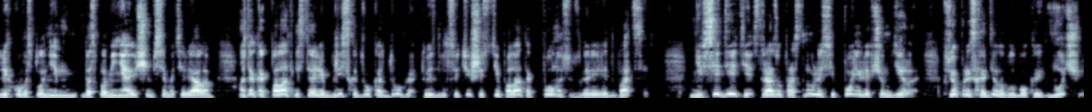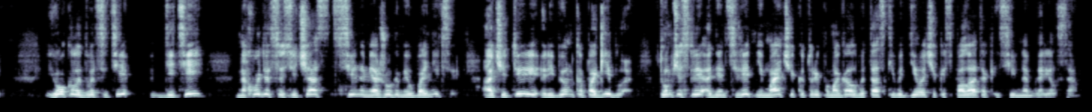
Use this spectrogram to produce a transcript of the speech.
легко воспламеняющимся материалом. А так как палатки стояли близко друг от друга, то из 26 палаток полностью сгорели 20. Не все дети сразу проснулись и поняли, в чем дело. Все происходило глубокой ночью. И около 20 детей находятся сейчас с сильными ожогами в больнице, а 4 ребенка погибло в том числе 11-летний мальчик, который помогал вытаскивать девочек из палаток и сильно обгорел сам.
